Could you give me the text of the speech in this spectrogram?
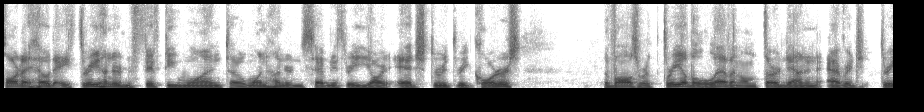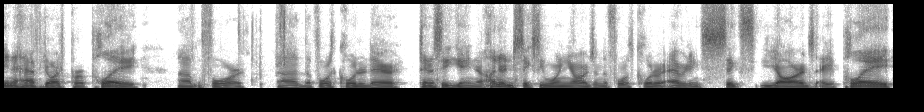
Florida held a 351 to 173 yard edge through three quarters. The Vols were three of 11 on third down and average three and a half yards per play uh, before uh, the fourth quarter there. Tennessee gained 161 yards in the fourth quarter, averaging six yards a play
